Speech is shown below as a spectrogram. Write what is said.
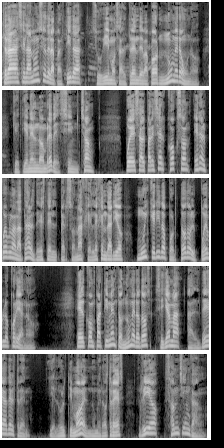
Tras el anuncio de la partida, subimos al tren de vapor número uno, que tiene el nombre de Simchang, pues al parecer Coxon era el pueblo natal de este personaje legendario muy querido por todo el pueblo coreano. El compartimento número 2 se llama Aldea del Tren y el último, el número 3, Río Somjingang.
